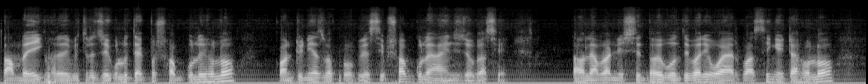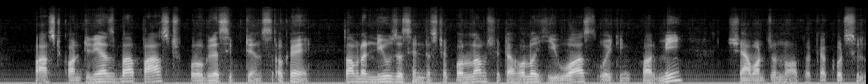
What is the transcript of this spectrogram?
তো আমরা এই ঘরের ভিতরে যেগুলো দেখব সবগুলোই হলো কন্টিনিউয়াস বা প্রোগ্রেসিভ সবগুলো আইএনজি যোগ আছে। তাহলে আমরা নিশ্চিতভাবে বলতে পারি ওয়ার পাসিং এটা হলো পাস্ট কন্টিনিউয়াস বা পাস্ট প্রোগ্রেসিভ টেন্স ওকে তো আমরা নিউ যে সেন্টেন্সটা করলাম, সেটা হলো he was waiting for me সে আমার জন্য অপেক্ষা করছিল।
